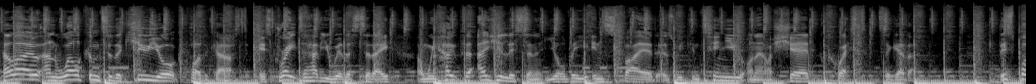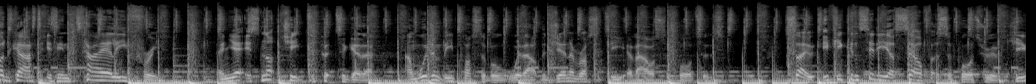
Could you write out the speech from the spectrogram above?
Hello and welcome to the Q York podcast. It's great to have you with us today, and we hope that as you listen, you'll be inspired as we continue on our shared quest together. This podcast is entirely free, and yet it's not cheap to put together and wouldn't be possible without the generosity of our supporters. So, if you consider yourself a supporter of Q,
